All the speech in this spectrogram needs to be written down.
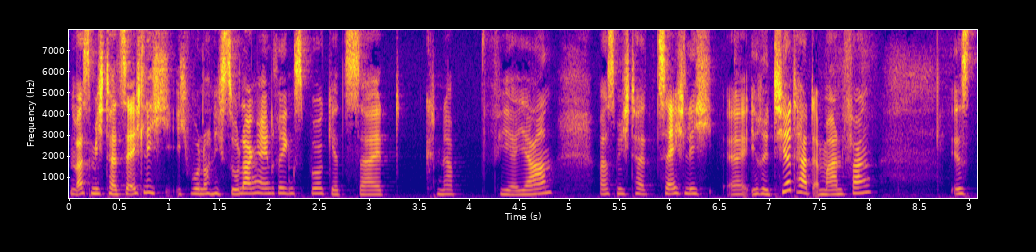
Und was mich tatsächlich, ich wohne noch nicht so lange in Regensburg, jetzt seit knapp vier Jahren, was mich tatsächlich äh, irritiert hat am Anfang, ist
